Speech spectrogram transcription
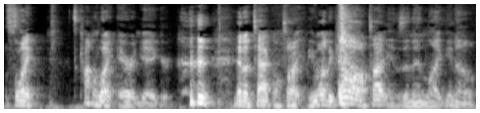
It's like it's kind of like Eren Yeager in Attack on Titan. He wanted to kill all Titans, and then like you know,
